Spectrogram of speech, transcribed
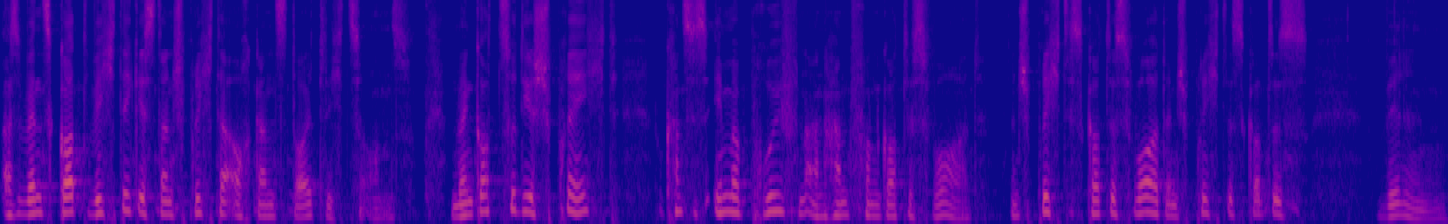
also wenn es Gott wichtig ist, dann spricht er auch ganz deutlich zu uns. Und wenn Gott zu dir spricht, du kannst es immer prüfen anhand von Gottes Wort. Entspricht es Gottes Wort? Entspricht es Gottes Willen?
